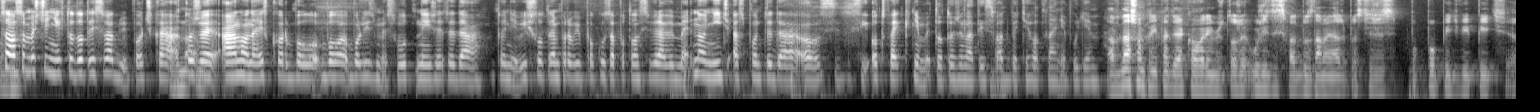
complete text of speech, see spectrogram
chcela som ešte niekto do tej svadby počká. No. Akože áno, najskôr bolo, bolo, boli sme smutní, že teda to nevyšlo ten prvý pokus a potom si vravíme, no nič, aspoň teda o, si, si odfajkneme toto, že na tej svadbe tehotná nebudem. A v našom prípade, ako hovorím, že to, že užiť si svadbu znamená, že proste, že si po, popiť, vypiť, e,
